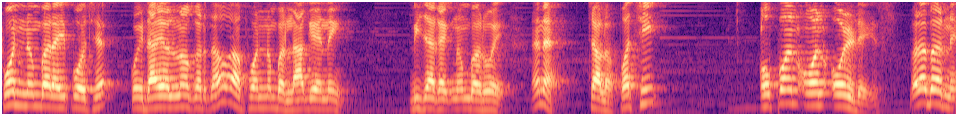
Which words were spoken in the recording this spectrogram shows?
ફોન નંબર આપ્યો છે. કોઈ ડાયલ ન કરતા હો. આ ફોન નંબર લાગે નહીં. બીજા કંઈક નંબર હોય. હે ને? ચાલો, પછી ઓપન ઓન ઓલ ડેઝ. બરાબર ને?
